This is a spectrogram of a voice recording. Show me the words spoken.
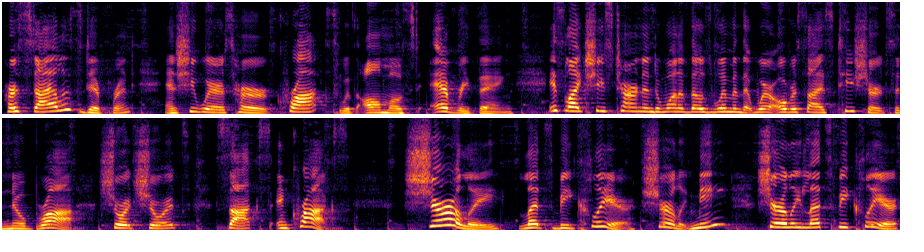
Her style is different and she wears her Crocs with almost everything. It's like she's turned into one of those women that wear oversized t shirts and no bra, short shorts, socks, and Crocs. Shirley, let's be clear. Shirley, me? Shirley, let's be clear.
